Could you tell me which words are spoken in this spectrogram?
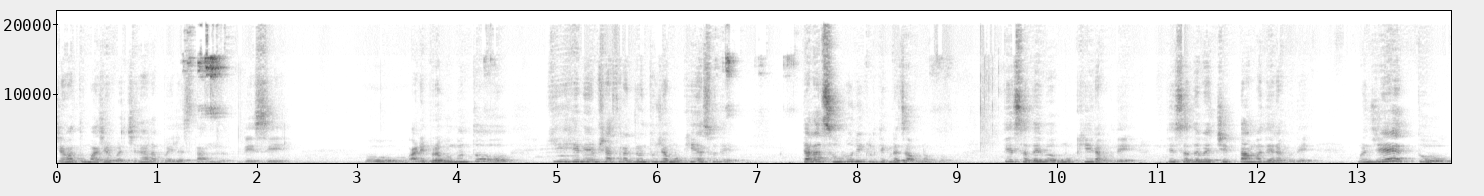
जेव्हा तू माझ्या वचनाला पहिलं स्थान देशील. हो आणि प्रभू म्हणतो की हे नियमशास्त्र ग्रंथ तुझ्या मुखी असू दे. त्याला सोडून इकडे तिकडे जाऊ नको. ते सदैव मुखी राहू दे ते सदैव चित्तामध्ये राहू दे. म्हणजे तू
